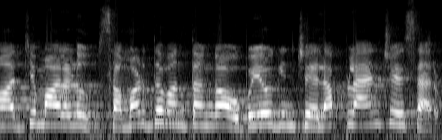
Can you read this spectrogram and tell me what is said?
మాధ్యమాలను సమర్థవంతంగా ఉపయోగించేలా ప్లాన్ చేశారు.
